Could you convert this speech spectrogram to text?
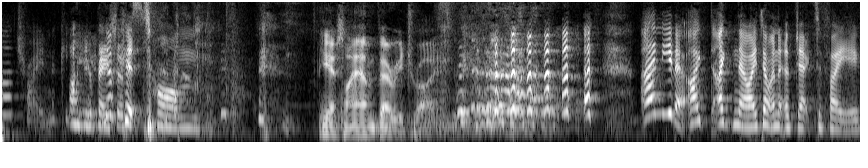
are trying. Look at On you. your Look at. Thom. Yes, I am very trying. And you know, I, I no, I don't want to objectify you,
